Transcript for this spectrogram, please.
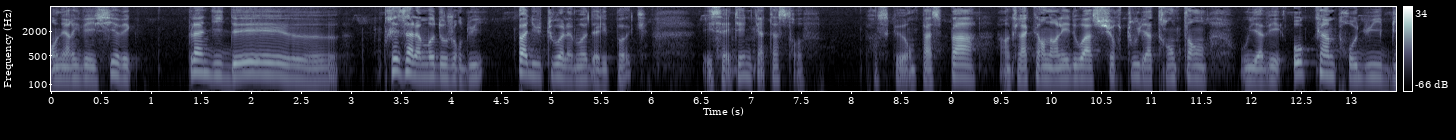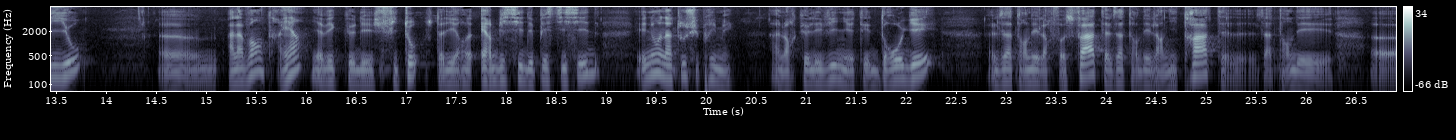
On est arrivé ici avec plein d'idées euh, très à la mode aujourd'hui, pas du tout à la mode à l'époque, et ça a été une catastrophe parce qu'on ne passe pas en claquant dans les doigts, surtout il y a 30 ans où il n'y avait aucun produit bio euh, à la vente, rien. Il n'y avait que des phytos, c'est-à-dire herbicides et pesticides. Et nous, on a tout supprimé. Alors que les vignes étaient droguées, elles attendaient leur phosphate, elles attendaient leur nitrate, elles attendaient euh,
